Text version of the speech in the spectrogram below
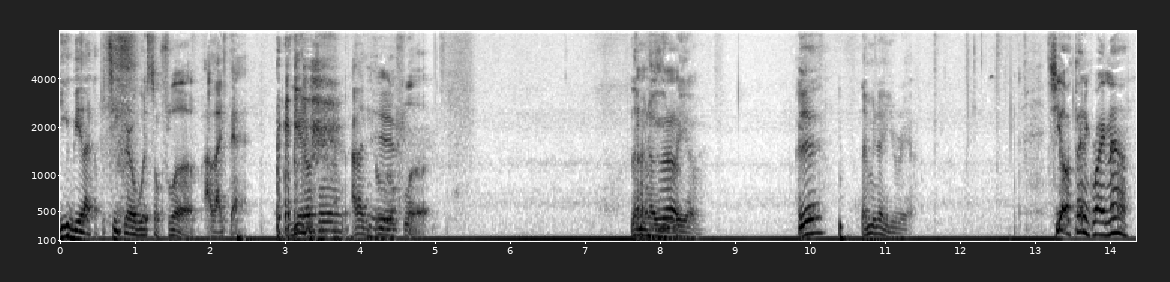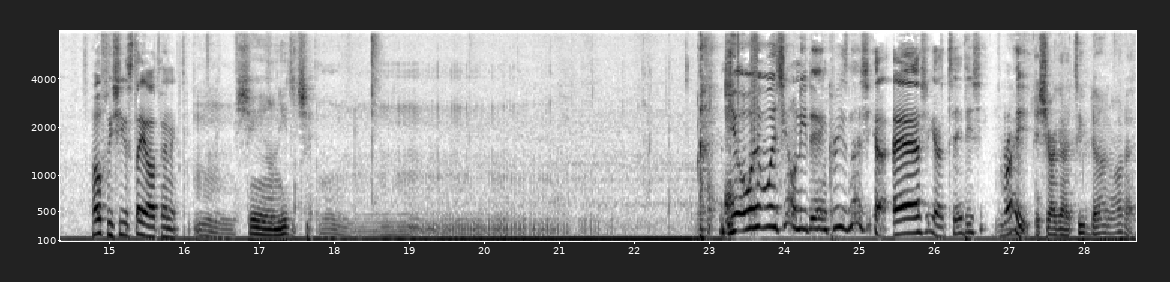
You can be like a petite girl with some flub. I like that. You know what I'm saying? I like the Yeah. little flub. Let me know you're real. Yeah, Let me know you're real. she authentic right now. Hopefully she'll stay authentic. Mm, she don't need to check. Mm. Yo, what, what? She don't need to increase nothing. She got ass. She got titties. She right. And sure, I got a tooth done, all that.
